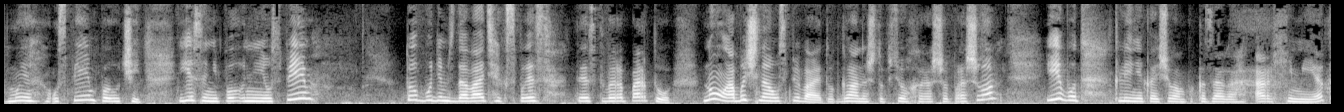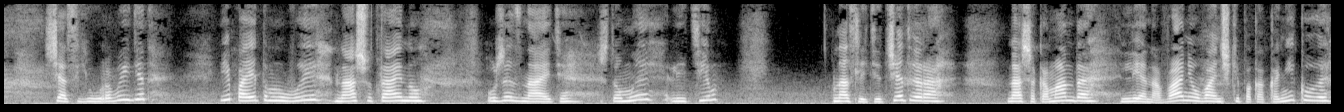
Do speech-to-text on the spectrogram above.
мы успеем получить. Если не, не успеем, то будем сдавать экспресс-тест в аэропорту. Ну, обычно успевает. Вот главное, чтобы все хорошо прошло. И вот клиника еще вам показала Архимед. Сейчас Юра выйдет. И поэтому вы нашу тайну уже знаете, что мы летим нас летит четверо. Наша команда Лена, Ваня. У Ванечки пока каникулы.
